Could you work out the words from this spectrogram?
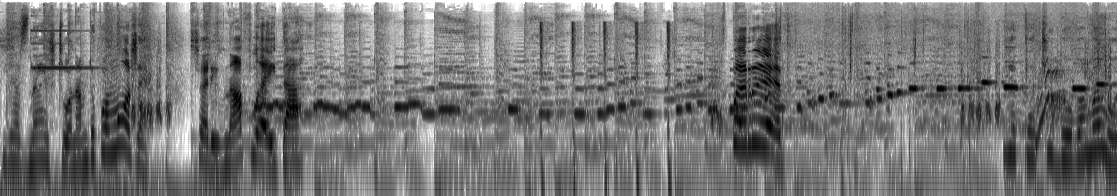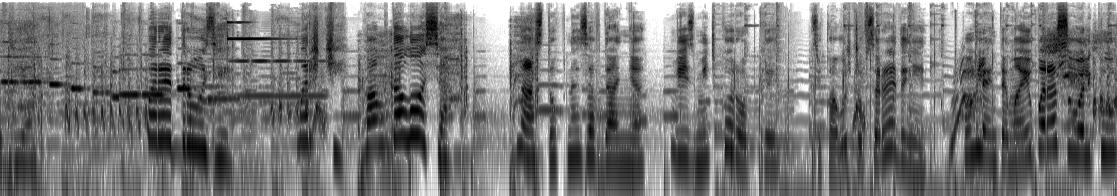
Я знаю, що нам допоможе. Чарівна флейта. Вперед! Яка чудова мелодія. Вперед, друзі! Мерщі, вам вдалося. Наступне завдання. Візьміть коробки. Цікаво, що всередині. Погляньте, маю парасольку.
